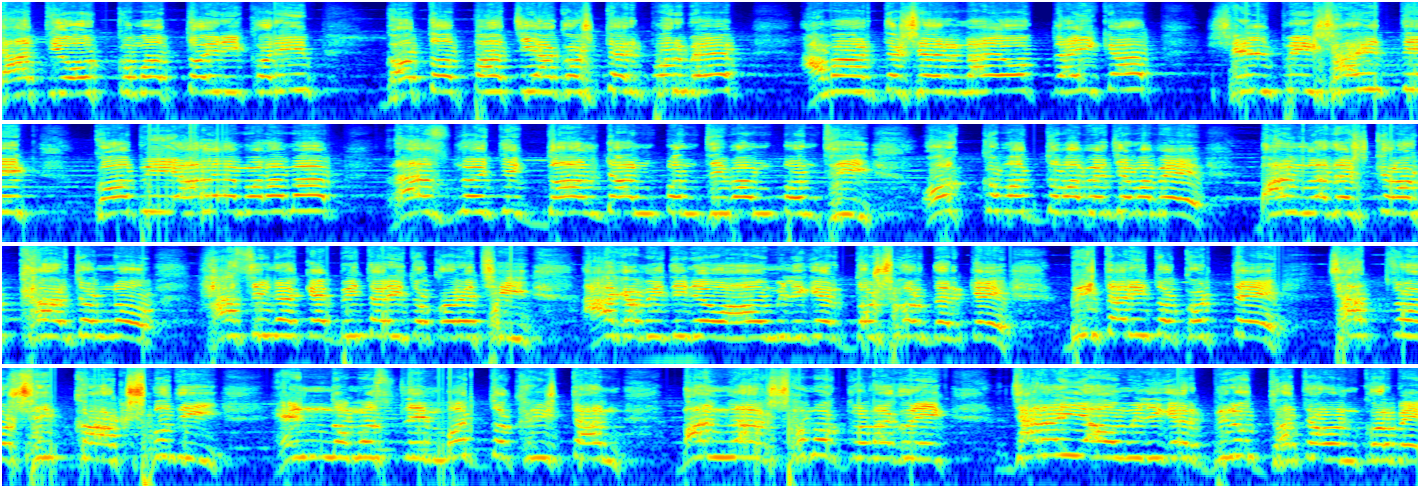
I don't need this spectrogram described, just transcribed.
জাতীয় ঐক্যমত তৈরি করি? গত পাঁচই আগস্টের পূর্বে আমার দেশের নায়ক, নায়িকা, শিল্পী, সাহিত্যিক, কবি, আলেম, ওলামা, রাজনৈতিক দল, ডানপন্থী, বামপন্থী, ঐক্যবদ্ধভাবে যেভাবে বাংলাদেশকে রক্ষার জন্য হাসিনাকে বিতাড়িত করেছি, আগামী দিনেও আওয়ামী লীগের দোসরদেরকে বিতাড়িত করতে ছাত্র, শিক্ষক সুদী হিন্দু, মুসলিম, বৌদ্ধ, খ্রিস্টান, বাংলার সমগ্র নাগরিক যারাই আওয়ামী লীগের বিরুদ্ধাচরণ করবে,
